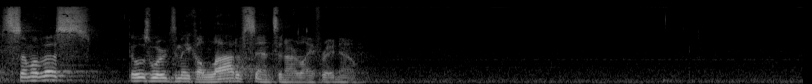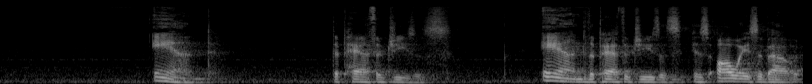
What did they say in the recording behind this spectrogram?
Some of us, those words make a lot of sense in our life right now. And the path of Jesus. And the path of Jesus is always about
